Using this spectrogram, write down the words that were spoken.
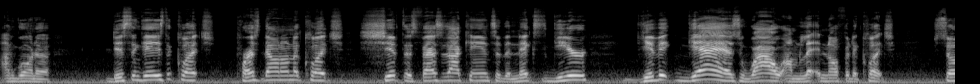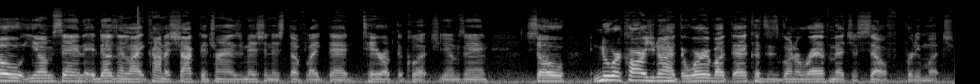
I'm going to disengage the clutch, press down on the clutch, shift as fast as I can to the next gear, give it gas while I'm letting off of the clutch. So, you know what I'm saying? It doesn't like kind of shock the transmission and stuff like that, tear up the clutch, you know what I'm saying? So, newer cars, you don't have to worry about that because it's going to rev match itself pretty much.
